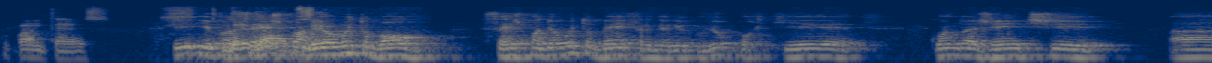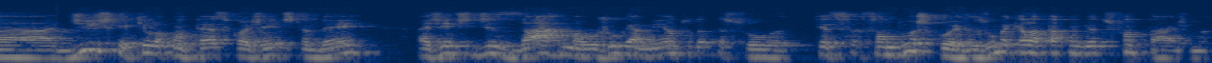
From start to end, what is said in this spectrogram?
acontece. E, e você Obrigado, respondeu viu? muito bom. Você respondeu muito bem, Frederico, viu? Porque quando a gente ah, diz que aquilo acontece com a gente também, a gente desarma o julgamento da pessoa. Porque são duas coisas. Uma é que ela está com medo de fantasma.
